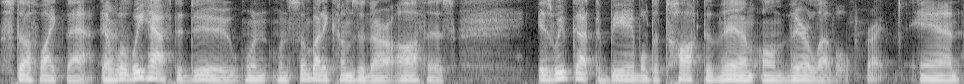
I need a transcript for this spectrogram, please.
stuff like that. And what we have to do when when somebody comes into our office is we've got to be able to talk to them on their level. Right. And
